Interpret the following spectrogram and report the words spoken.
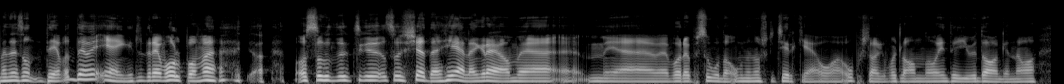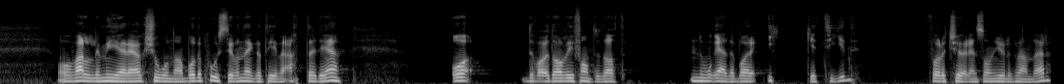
Men det, sånn, det var det vi egentlig drev og holdt på med. Ja. Og så, så skjedde hele greia med, med våre episoder om Den norske kirke og oppslaget Vårt Land og intervjudagene og, og veldig mye reaksjoner, både positive og negative, etter det. Og det var jo da vi fant ut at nå er det bare ikke tid for å kjøre en sånn julekalender.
